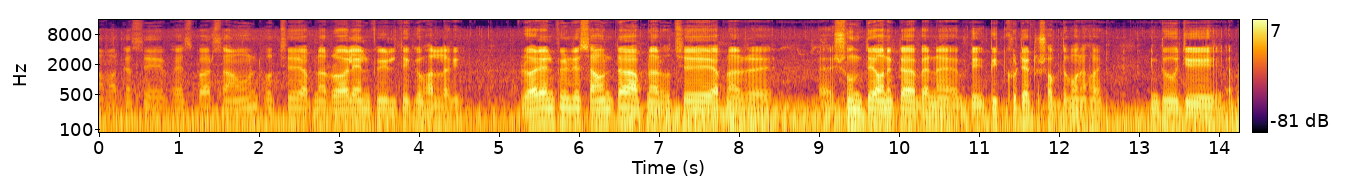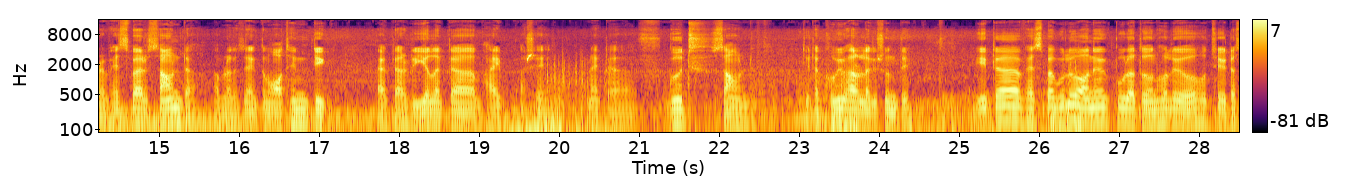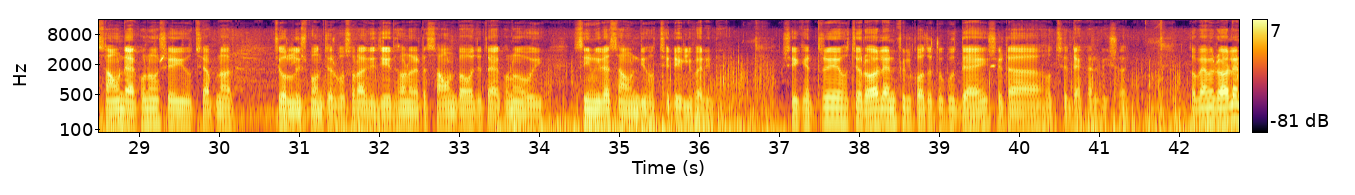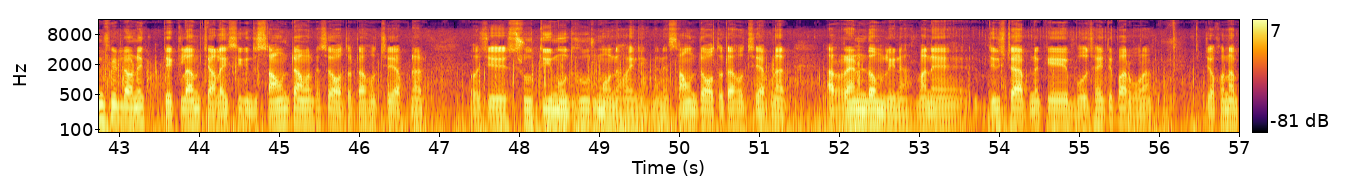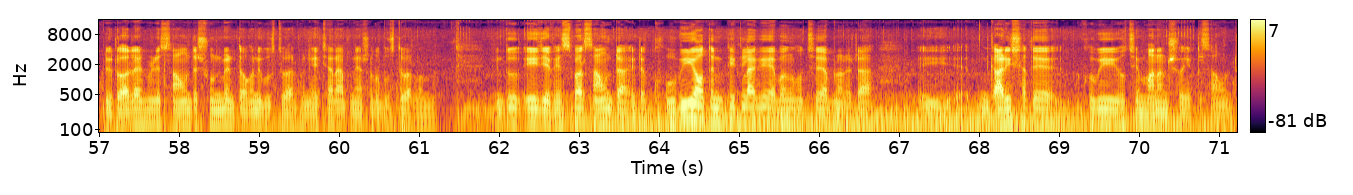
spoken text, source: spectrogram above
আমার কাছে ভেসপার সাউন্ড হচ্ছে আপনার রয়্যাল এনফিল্ড থেকে ভালো লাগে। রয়্যাল এনফিল্ডের সাউন্ডটা আপনার হচ্ছে আপনার শুনতে অনেকটা মানে বিটখুটে একটা শব্দ মনে হয়। কিন্তু যে আপনার ভেসপার সাউন্ডটা আপনার কাছে একদম অথেন্টিক একটা রিয়েল একটা ভাইব আসে মানে একটা গুড সাউন্ড যেটা খুবই ভালো লাগে শুনতে। এটা ভেসপাগুলো অনেক পুরাতন হলেও হচ্ছে এটা সাউন্ড এখনও সেই হচ্ছে আপনার চল্লিশ, পঞ্চাশ বছর আগে যে ধরনের একটা সাউন্ড পাওয়া যেত, এখনও ওই সিমিলার সাউন্ডই হচ্ছে ডেলিভারি দেয় সেক্ষেত্রে হচ্ছে রয়্যাল এনফিল্ড কতটুকু দেয় সেটা হচ্ছে দেখার বিষয়। তবে আমি রয়্যাল এনফিল্ড অনেক দেখলাম, চালাইছি, কিন্তু সাউন্ডটা আমার কাছে অতটা হচ্ছে আপনার ওই যে শ্রুতি মধুর মনে হয়নি। মানে সাউন্ডটা অতটা হচ্ছে আপনার আর র্যান্ডমলি না। মানে জিনিসটা আপনাকে বোঝাইতে পারব না। যখন আপনি রয়্যাল এনফিল্ডের সাউন্ডটা শুনবেন, তখনই বুঝতে পারবেন। এছাড়া আপনি আসলে বুঝতে পারবেন না। কিন্তু এই যে ভেসপার সাউন্ডটা এটা খুবই অথেন্টিক লাগে এবং হচ্ছে আপনার এটা এই গাড়ির সাথে খুবই হচ্ছে মানানসই একটা সাউন্ড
